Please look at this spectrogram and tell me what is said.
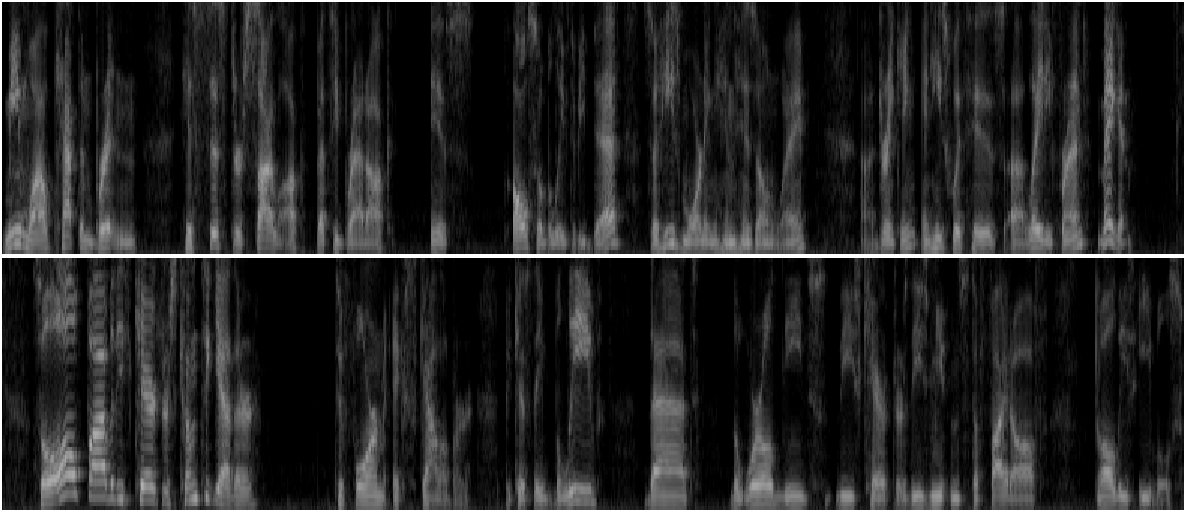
Meanwhile, Captain Britain, his sister Psylocke, Betsy Braddock, is also believed to be dead, so he's mourning in his own way, uh, drinking, and he's with his uh, lady friend, Megan. So all five of these characters come together to form Excalibur because they believe that the world needs these characters, these mutants, to fight off all these evils.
